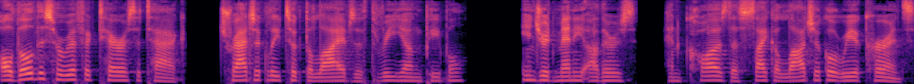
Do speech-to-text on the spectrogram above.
Although this horrific terrorist attack tragically took the lives of three young people, injured many others, and caused a psychological reoccurrence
